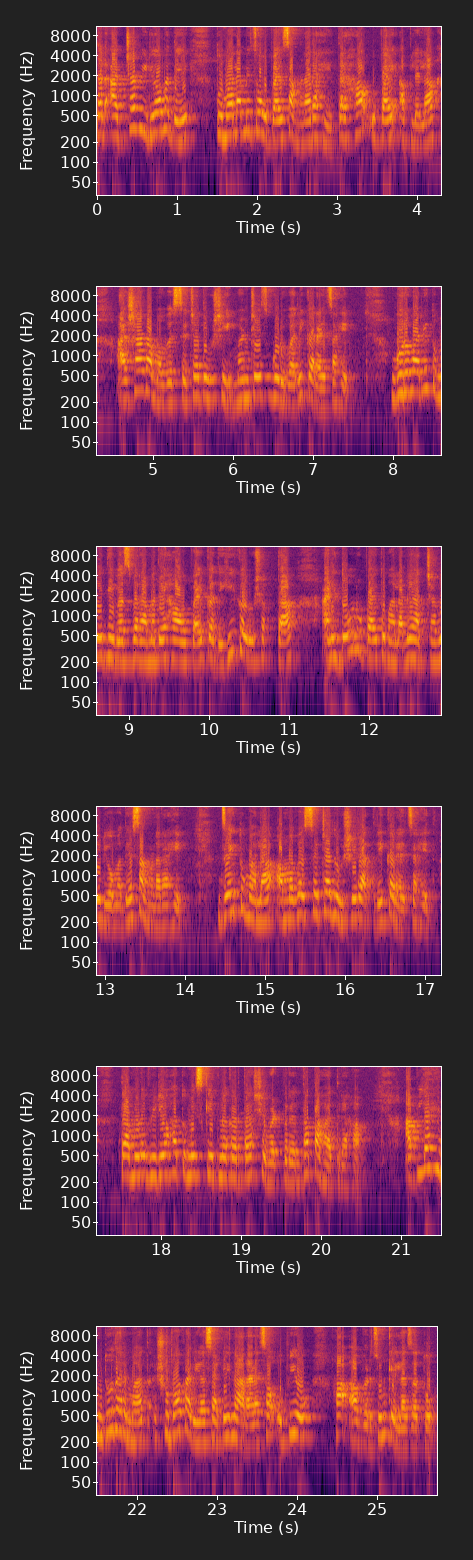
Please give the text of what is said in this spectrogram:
तर आजच्या व्हिडिओमध्ये तुम्हाला मी जो उपाय सांगणार आहे तर हा उपाय आपल्याला आषाढ अमावस्येच्या दिवशी म्हणजेच गुरुवारी करायचा आहे. गुरुवारी तुम्ही दिवसभरामध्ये हा उपाय कधीही करू शकता आणि दोन उपाय तुम्हाला मी आजच्या व्हिडिओमध्ये सांगणार आहे. जे तुम्हाला अमावस्येच्या दिवशी रात्री करायचे आहेत त्यामुळे व्हिडिओ हा तुम्ही स्किप न करता शेवटपर्यंत पाहत राहा. आपल्या हिंदू धर्मात शुभ कार्यासाठी नारळाचा उपयोग हा आवर्जून केला जातो.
